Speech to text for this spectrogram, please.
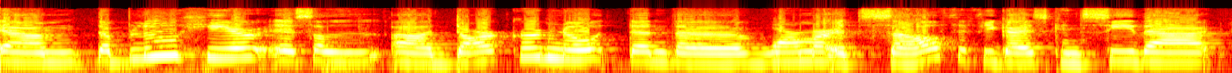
um, the blue here is a, a, darker note than the warmer itself, if you guys can see that.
